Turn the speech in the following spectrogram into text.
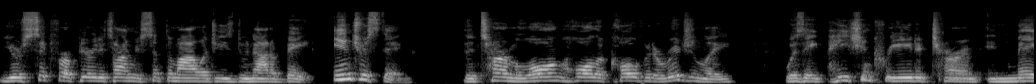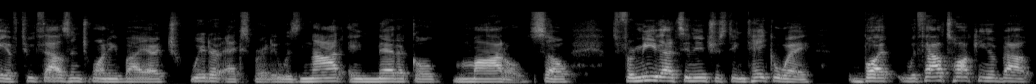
you're sick for a period of time, your symptomologies do not abate. Interesting. The term long hauler COVID originally was a patient created term in May of 2020 by a Twitter expert. It was not a medical model. So for me, that's an interesting takeaway. But without talking about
